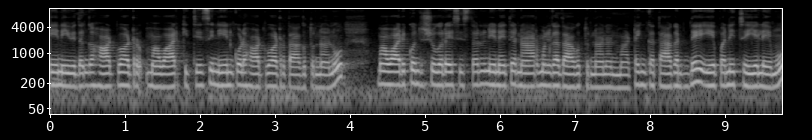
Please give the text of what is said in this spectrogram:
నేను ఈ విధంగా హాట్ వాటర్ మా వారికి ఇచ్చేసి నేను కూడా హాట్ వాటర్ తాగుతున్నాను. మా వారికి కొంచెం షుగర్ వేసి ఇస్తాను. నేనైతే నార్మల్గా తాగుతున్నాను అనమాట ఇంకా తాగదే ఏ పని చేయలేము.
